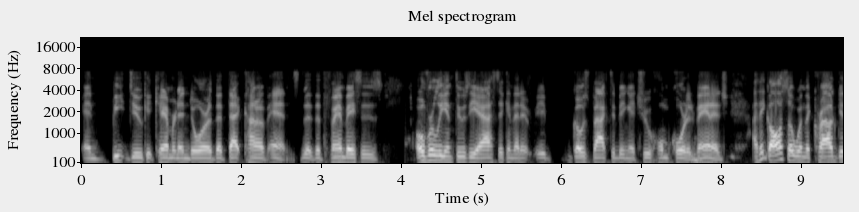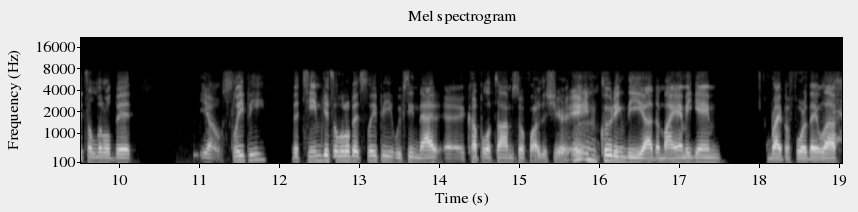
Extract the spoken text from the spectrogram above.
and beat Duke at Cameron Indoor, that that kind of ends. That, that the fan base is overly enthusiastic and that it, it goes back to being a true home court advantage. I think also when the crowd gets a little bit, you know, sleepy, the team gets a little bit sleepy. We've seen that a couple of times so far this year, including the uh, the Miami game right before they left.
